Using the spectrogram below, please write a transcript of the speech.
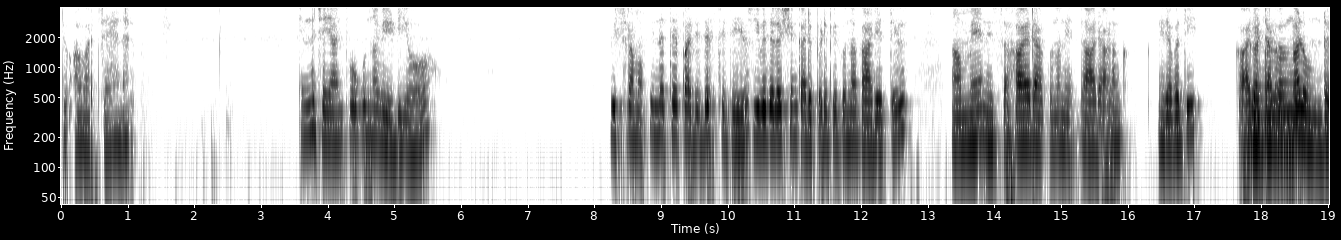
ടു അവർ ചാനൽ ഇന്ന് ചെയ്യാൻ പോകുന്ന വീഡിയോ വിശ്രമം. ഇന്നത്തെ പരിതസ്ഥിതിയിൽ ജീവിതലക്ഷ്യം കരുപ്പിടിപ്പിക്കുന്ന കാര്യത്തിൽ നമ്മെ നിസ്സഹായരാക്കുന്ന ധാരാളം നിരവധി ഘടകങ്ങളുണ്ട്.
